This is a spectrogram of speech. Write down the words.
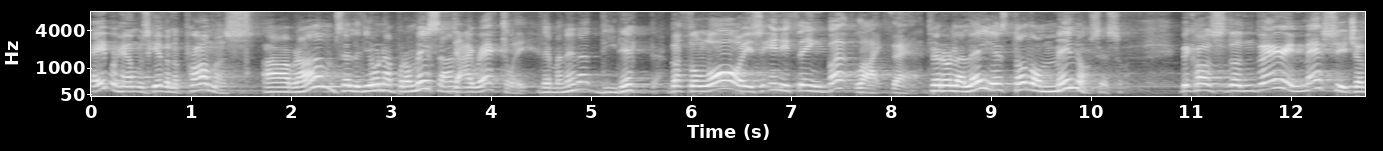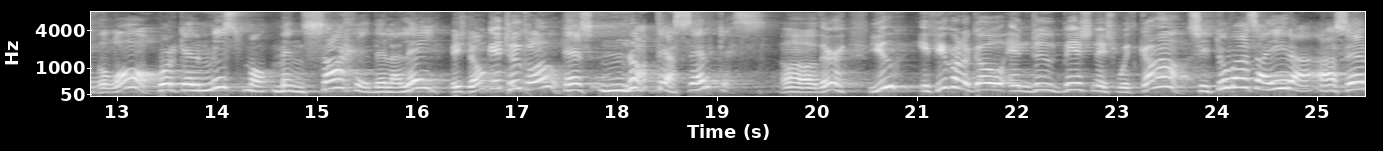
Abraham was given a promise A Abraham se le dio una promesa directly, de manera directa. but the law is anything but like that. Pero la ley es todo menos eso. Because the very message of the law Porque el mismo mensaje de la ley is don't get too close. es no te acerques. Uh, there, you, if you're going to go and do business with God, Si tú vas a ir a, a hacer,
